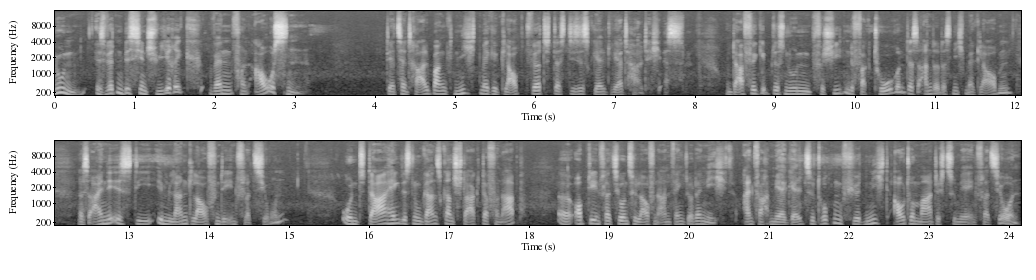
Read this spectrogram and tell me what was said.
Nun, es wird ein bisschen schwierig, wenn von außen der Zentralbank nicht mehr geglaubt wird, dass dieses Geld werthaltig ist. Und dafür gibt es nun verschiedene Faktoren, dass andere das nicht mehr glauben. Das eine ist die im Land laufende Inflation. Und da hängt es nun ganz, ganz stark davon ab, äh, ob die Inflation zu laufen anfängt oder nicht. Einfach mehr Geld zu drucken führt nicht automatisch zu mehr Inflation.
